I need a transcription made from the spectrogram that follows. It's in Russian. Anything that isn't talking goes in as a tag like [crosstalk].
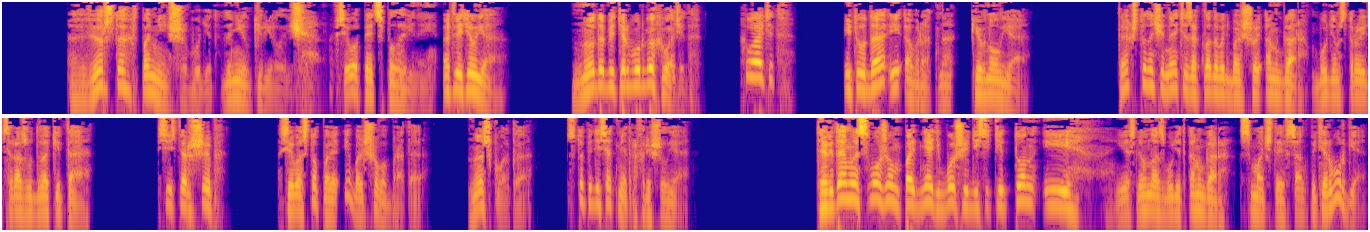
— В верстах поменьше будет, Даниил Кириллович. Всего пять с половиной, — ответил я. — Ну, до Петербурга хватит. — Хватит. И туда, и обратно, — кивнул я. — Так что начинайте закладывать большой ангар. Будем строить сразу два кита. Систершип Севастополя и Большого Брата. — Насколько? Сто пятьдесят метров, решил я. Тогда мы сможем поднять больше десяти тонн и, если у нас будет ангар с мачтой в Санкт-Петербурге,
